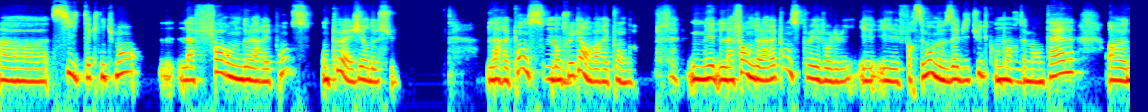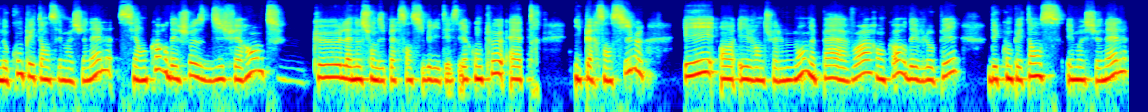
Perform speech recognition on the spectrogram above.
euh, si techniquement, la forme de la réponse, on peut agir dessus. La réponse, dans hmm. tous les cas, on va répondre. Mais la forme de la réponse peut évoluer. Et, forcément, nos habitudes hmm. comportementales, euh, nos compétences émotionnelles, c'est encore des choses différentes hmm. que la notion d'hypersensibilité. C'est-à-dire qu'on peut être hypersensible, et euh, éventuellement ne pas avoir encore développé des compétences émotionnelles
